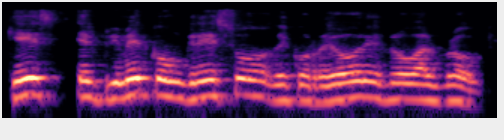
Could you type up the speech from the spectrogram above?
que es el primer congreso de corredores Global Broker.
